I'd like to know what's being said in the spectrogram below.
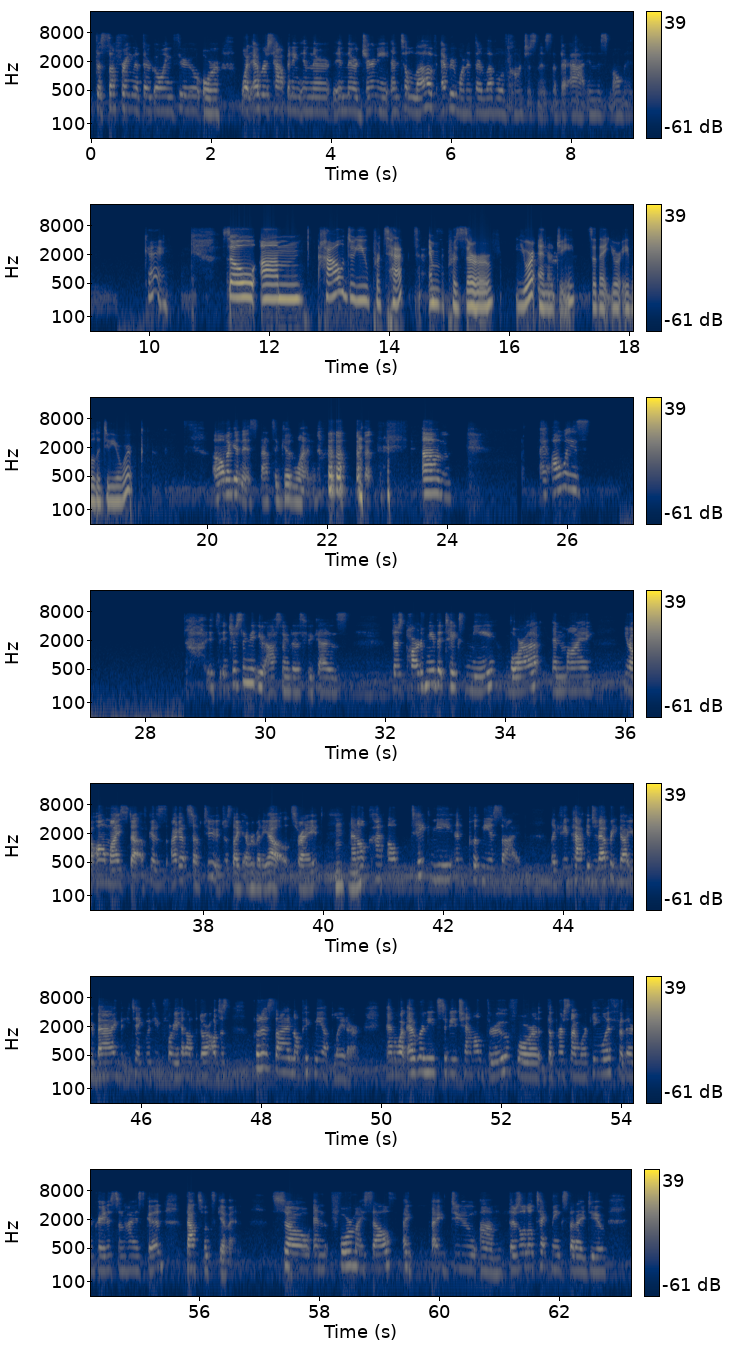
the suffering that they're going through or whatever's happening in their in their journey and to love everyone at their level of consciousness that they're at in this moment. Okay. So, um, how do you protect and preserve your energy so that you're able to do your work? Oh my goodness, that's a good one. um, I always, it's interesting that you asked me this because there's part of me that takes me, Lora, and my you know all my stuff because I got stuff too, just like everybody else, right? Mm-hmm. And I'll I'll take me and put me aside. Like if you package it up or you got your bag that you take with you before you head out the door, I'll just put it aside and I'll pick me up later. And whatever needs to be channeled through for the person I'm working with for their greatest and highest good, that's what's given. So, and for myself, I I do um, there's little techniques that I do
